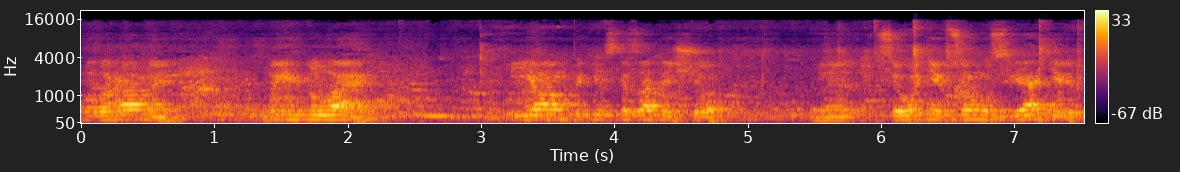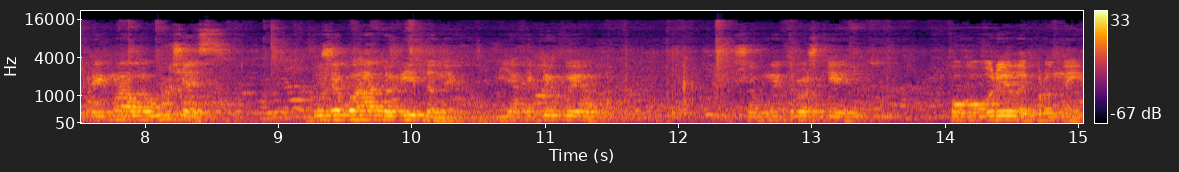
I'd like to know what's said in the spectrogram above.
поварами, ми їх долаємо. І я вам хотів сказати, що е, сьогодні в цьому святі приймали участь дуже багато відданих. Я хотів би, щоб ми трошки поговорили про них.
